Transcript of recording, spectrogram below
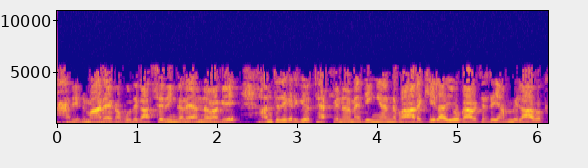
හරියට මාරය කකුල් දෙක අස්සේ රිංගලා යන්න වගේ අන්ත දෙකට ගියොත් හැප්පෙනවා මැදින් යන්න පාර කියලා යෝගාවචරයට යම් වෙලාවක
